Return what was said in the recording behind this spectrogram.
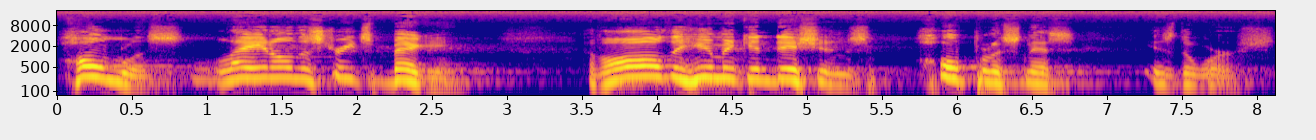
homeless, laying on the streets begging. Of all the human conditions, hopelessness is the worst.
